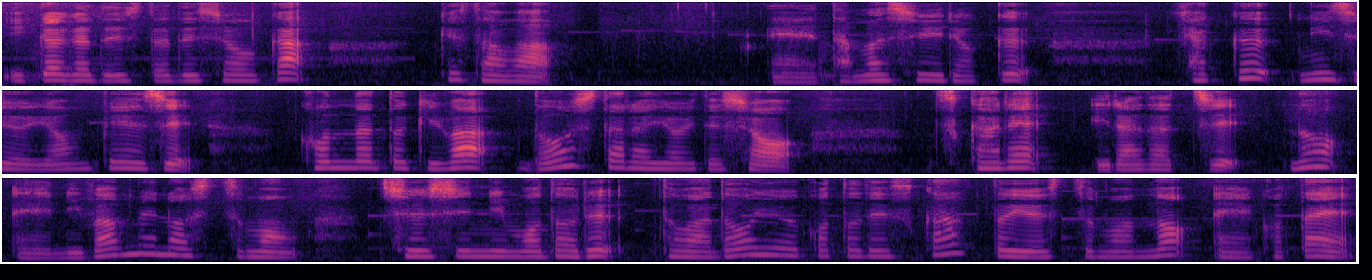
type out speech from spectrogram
いかがでしたでしょうか？今朝は、えー、魂力124ページ。こんな時はどうしたらよいでしょう？疲れ苛立ちの、えー、2番目の質問。中心に戻るとはどういうことですか？という質問の、えー、答え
